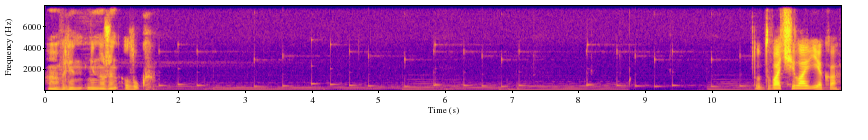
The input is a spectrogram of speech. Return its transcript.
А, блин, мне нужен лук. Тут два человека.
